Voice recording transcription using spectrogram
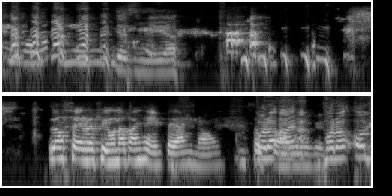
after all". Dios mío. Lo sé, me fui a una tangente, I know. I'm so Pero, sorry. ah, ok. pero, ok,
